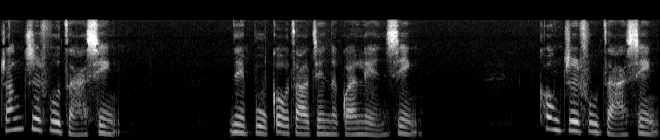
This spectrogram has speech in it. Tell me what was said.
装置复杂性、内部构造间的关联性、控制复杂性。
